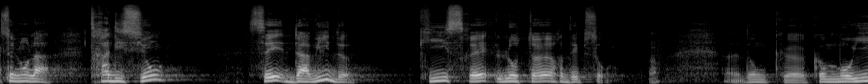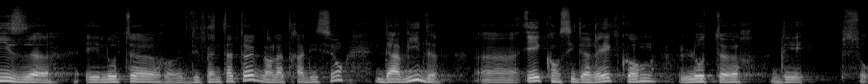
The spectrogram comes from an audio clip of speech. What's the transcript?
selon la tradition, c'est David qui serait l'auteur des psaumes. Euh, donc, euh, comme Moïse est l'auteur du Pentateuque dans la tradition, David euh, est considéré comme l'auteur des psaumes.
